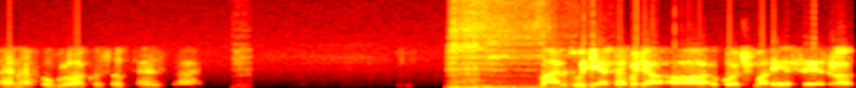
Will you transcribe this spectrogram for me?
fene foglalkozott ezzel? Bár úgy értem, hogy a, a kocsma részéről.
